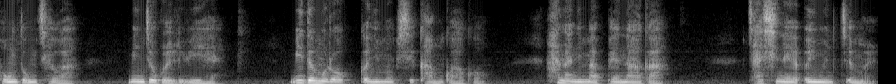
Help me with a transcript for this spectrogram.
공동체와 민족을 위해 믿음으로 끊임없이 간구하고 하나님 앞에 나아가 자신의 의문점을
